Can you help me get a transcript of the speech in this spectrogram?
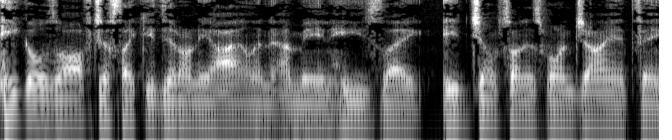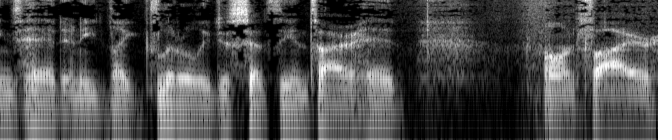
he goes off just like he did on the island. I mean, he's like he jumps on this one giant thing's head and he like literally just sets the entire head on fire.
